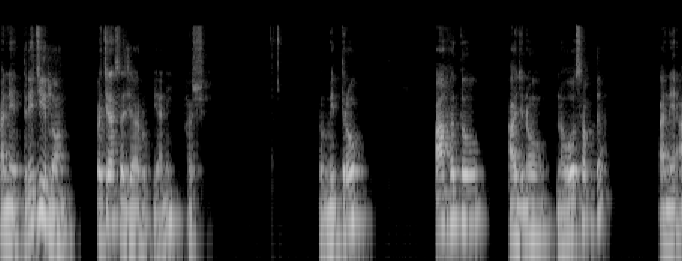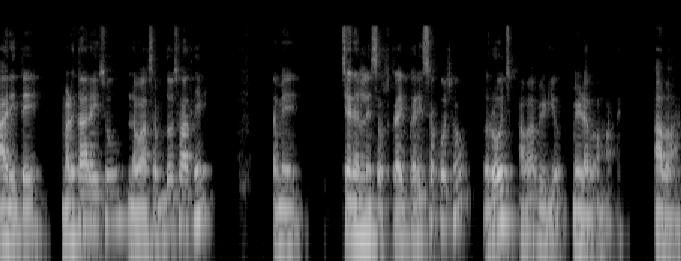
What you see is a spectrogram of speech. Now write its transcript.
અને ત્રીજી લોન પચાસ હજાર રૂપિયાની હશે. તો મિત્રો, આ હતો આજનો નવો શબ્દ અને આ રીતે મળતા રહીશું નવા શબ્દો સાથે. તમે ચેનલને સબસ્ક્રાઇબ કરી શકો છો રોજ આવા વીડિયો મેળવવા માટે. આભાર.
